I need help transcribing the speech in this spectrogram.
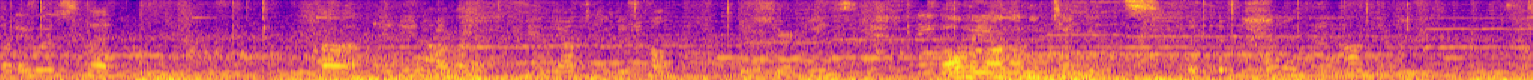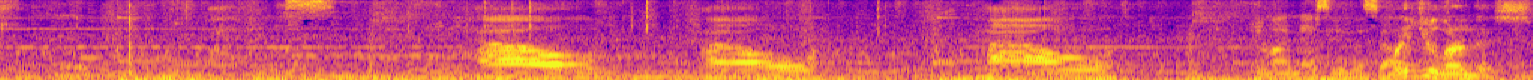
but it was that. Uh, did you know that hand jobs can be called beef jerkies? Only on the NintenDudes. How? How? How? Am I messing this up? Where did you learn this?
